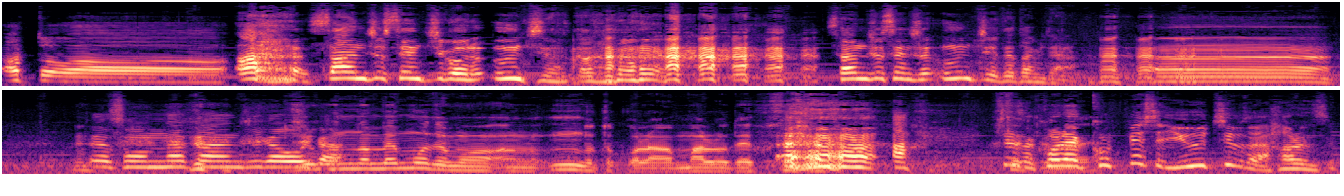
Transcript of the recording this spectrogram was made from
あとは、あ、30センチ超えのうんちだった。30センチのうんちが出たみたいな。うーん。でそんな感じが多いから自分。のメモでもあの運のところは丸で伏せて ちょっとこれコピペして YouTube とか貼るんですよ。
